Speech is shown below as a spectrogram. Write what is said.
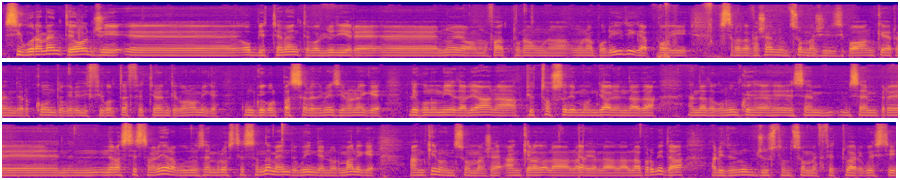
sicuramente oggi eh, obiettivamente voglio dire, eh, noi avevamo fatto una, una, una, politica, poi strada facendo insomma ci si può anche rendere conto che le difficoltà effettivamente economiche, comunque col passare dei mesi non è che l'economia italiana piuttosto che mondiale è andata, è andata comunque eh, sem sempre nella stessa maniera, ha avuto sempre lo stesso andamento, quindi è normale che anche noi, insomma, cioè anche la, la, la, la, proprietà ha ritenuto giusto insomma, effettuare questi,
